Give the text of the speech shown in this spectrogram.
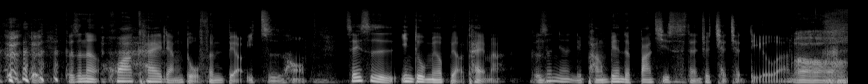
对。可是呢，花开两朵，分表一枝哈。这次印度没有表态嘛？可是呢，你旁边的巴基斯坦就恰恰丢啊。哦，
